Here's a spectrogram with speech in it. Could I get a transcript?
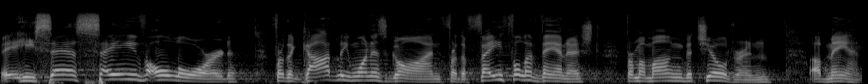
He says, Save, O Lord, for the godly one is gone, for the faithful have vanished from among the children of man.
